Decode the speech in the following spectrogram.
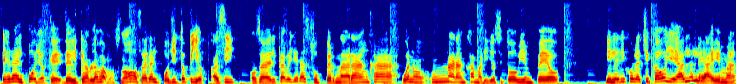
era el pollo que, del que hablábamos, ¿no? O sea, era el pollito pío, así. O sea, el cabello era súper naranja, bueno, un naranja amarillo, así todo bien feo y le dijo la chica, oye, háblale a Emma,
